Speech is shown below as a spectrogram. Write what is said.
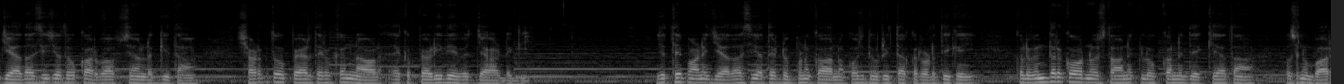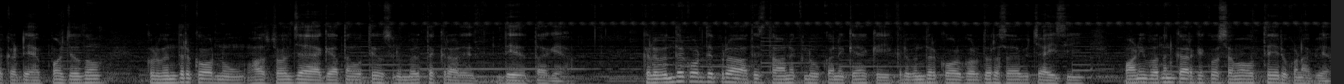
ਜ਼ਿਆਦਾ ਸੀ ਜਦੋਂ ਘਰ ਵਾਪਸ ਜਾਣ ਲੱਗੀ ਤਾਂ ਸੜਕ ਤੋਂ ਪੈਰ ਤਿਲਕਣ ਨਾਲ ਇੱਕ ਪੈੜੀ ਦੇ ਵਿੱਚ ਜਾ ਡਿੱਗੀ। ਜਿੱਥੇ ਪਾਣੀ ਜ਼ਿਆਦਾ ਸੀ ਅਤੇ ਡੁੱਬਣ ਕਾਰਨ ਕੁਝ ਦੂਰੀ ਤੱਕ ਰੁੜਦੀ ਗਈ, ਕੁਲਵਿੰਦਰ ਕੌਰ ਨੂੰ ਸਥਾਨਕ ਲੋਕਾਂ ਨੇ ਦੇਖਿਆ ਤਾਂ ਉਸ ਨੂੰ ਬਾਹਰ ਕੱਢਿਆ। ਪਰ ਜਦੋਂ ਕੁਲਵਿੰਦਰ ਕੌਰ ਨੂੰ ਹਸਪਤਾਲ ਜਾਇਆ ਗਿਆ ਤਾਂ ਉੱਥੇ ਉਸ ਨੂੰ ਮ੍ਰਿਤਕ ਕਰਾਰ ਦੇ ਦੇ ਦਿੱਤਾ ਗਿਆ। ਕੁਲਵਿੰਦਰ ਕੌਰ ਦੇ ਭਰਾ ਅਤੇ ਸਥਾਨਕ ਲੋਕਾਂ ਨੇ ਕਿਹਾ ਕਿ ਕੁਲਵਿੰਦਰ ਕੌਰ ਗੁਰਦੁਆਰਾ ਸਾਹਿਬ ਵਿੱਚ ਆਈ ਸੀ। ਪਾਣੀ ਵਧਣ ਕਰਕੇ ਕੁਝ ਸਮਾਂ ਉੱਥੇ ਹੀ ਰੁਕਣਾ ਪਿਆ।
